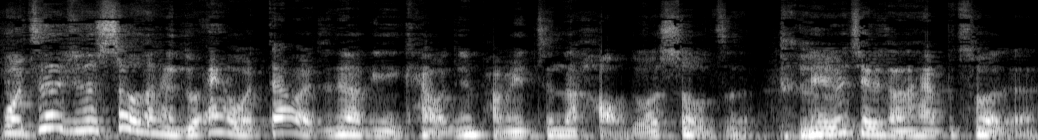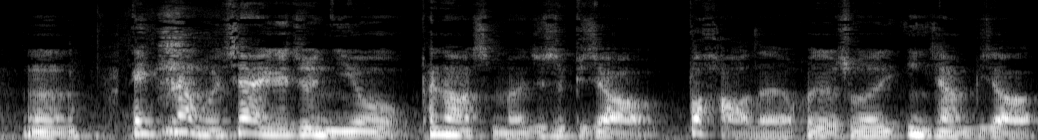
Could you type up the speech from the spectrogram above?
我真的觉得瘦了很多。哎，我待会儿真的要给你看，我今天旁边真的好多瘦子，有几个长得还不错的。嗯，哎，那我们下一个就是你有碰到什么就是比较不好的，或者说印象比较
